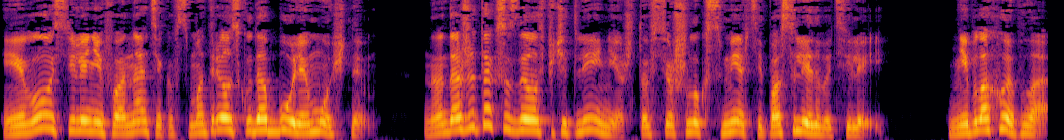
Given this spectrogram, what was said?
Его усиление фанатиков смотрелось куда более мощным — но даже так создалось впечатление, что все шло к смерти последователей. Неплохой план.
